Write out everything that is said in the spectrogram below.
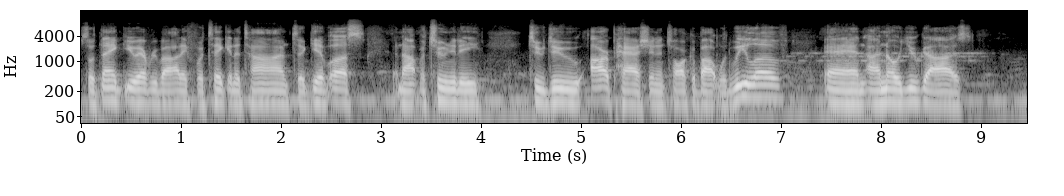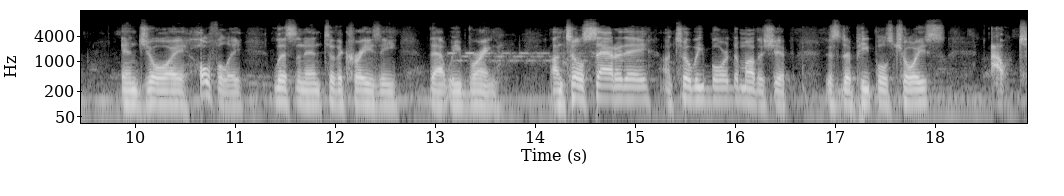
So, thank you, everybody, for taking the time to give us an opportunity to do our passion and talk about what we love. And I know you guys enjoy, hopefully, listening to the crazy that we bring. Until Saturday, until we board the mothership, this is the People's Choice out.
